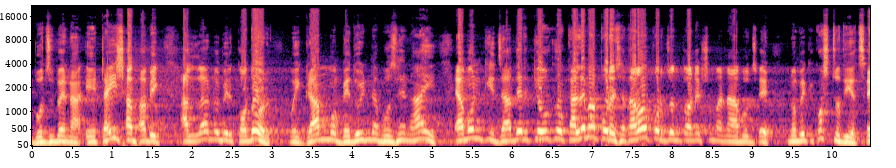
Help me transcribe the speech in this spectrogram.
বুঝবে না। এটাই স্বাভাবিক। আল্লাহ নবীর কদর ওই গ্রাম্য বেদুইনরা বোঝে নাই। এমনকি যাদের কেউ কেউ কালেমা পড়েছে, তারাও পর্যন্ত অনেক সময় না বুঝে নবীকে কষ্ট দিয়েছে।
